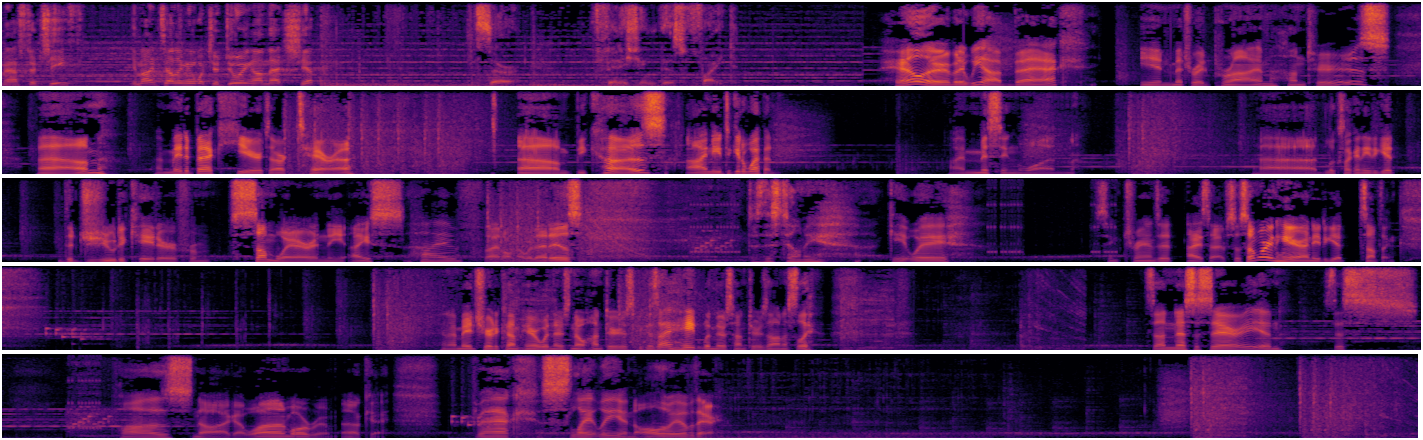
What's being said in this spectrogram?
Master Chief, you mind telling me what you're doing on that ship? Sir, finishing this fight. Hello, everybody. We are back in Metroid Prime Hunters. Um, I made it back here to Arcterra. Um, because I need to get a weapon. I'm missing one. Uh, looks like I need to get the Judicator from somewhere in the Ice Hive. I don't know where that is. Does this tell me? Uh, gateway. Sic Transit. Ice Hive. So somewhere in here I need to get something. And I made sure to come here when there's no hunters, because I hate when there's hunters, honestly. It's unnecessary, and is this... Pause? No, I got one more room. Okay. Back slightly and all the way over there.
